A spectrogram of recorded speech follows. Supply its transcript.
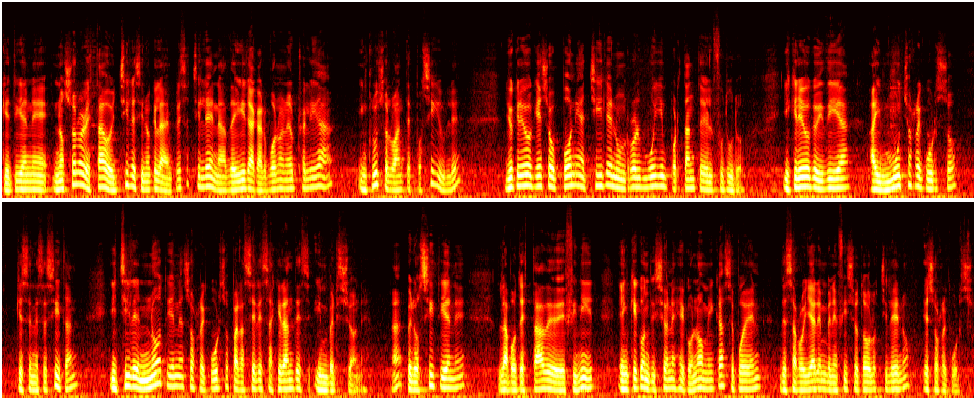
que tiene no solo el Estado de Chile, sino que las empresas chilenas de ir a carbono neutralidad, incluso lo antes posible, yo creo que eso pone a Chile en un rol muy importante del futuro. Y creo que hoy día hay muchos recursos que se necesitan y Chile no tiene esos recursos para hacer esas grandes inversiones, ¿ah? pero sí tiene la potestad de definir en qué condiciones económicas se pueden desarrollar en beneficio de todos los chilenos esos recursos.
